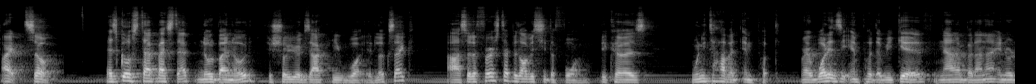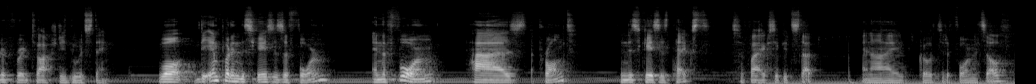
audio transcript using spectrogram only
All right, so Let's go step by step, node by node, to show you exactly what it looks like. Uh, so the first step is obviously the form, because we need to have an input, right? What is the input that we give Nano Banana in order for it to actually do its thing? Well, the input in this case is a form, and the form has a prompt. In this case, is text. So if I execute step and I go to the form itself,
